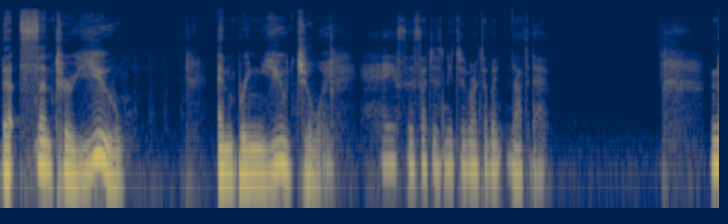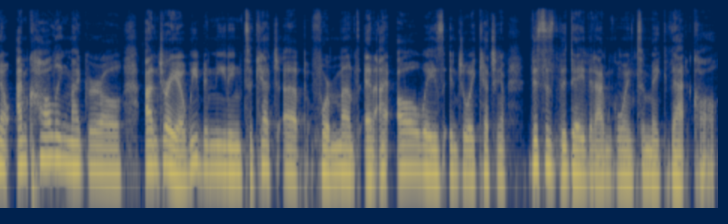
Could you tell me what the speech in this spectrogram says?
That center you and bring you joy. Hey, sis, I just need to run to the not today. No, I'm calling my girl Andrea. We've been needing to catch up for months, and I always enjoy catching up. This is the day that I'm going to make that call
